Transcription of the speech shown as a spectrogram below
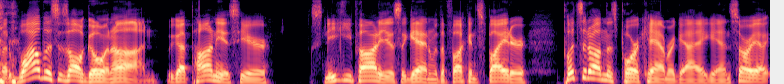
But while this is all going on, we got Pontius here. Sneaky Pontius again with the fucking spider. Puts it on this poor camera guy again. Sorry, I,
